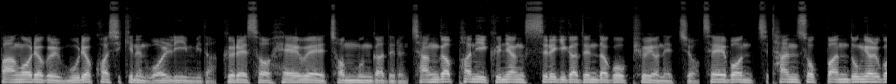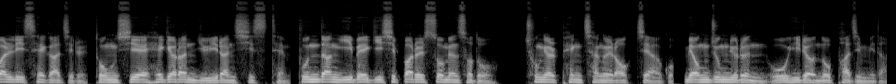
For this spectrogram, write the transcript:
방어력을 무력화시키는 원리입니다. 그래서 해외 전문가들은 장갑판이 그냥 쓰레기가 된다고 표현했죠. 세 번째, 탄속 반동열 관리 세 가지를 동시에 해결한 유일한 시 스템. 분당 220발을 쏘면서도 총열 팽창을 억제하고 명중률은 오히려 높아집니다.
